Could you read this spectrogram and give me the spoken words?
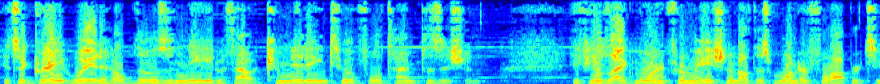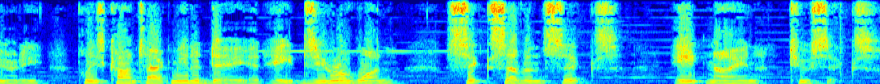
It's a great way to help those in need without committing to a full time position. If you would like more information about this wonderful opportunity, please contact me today at 801 676 8926.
